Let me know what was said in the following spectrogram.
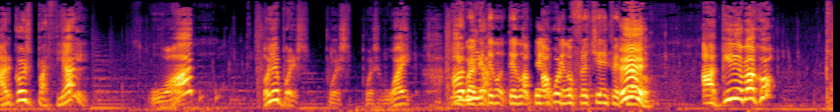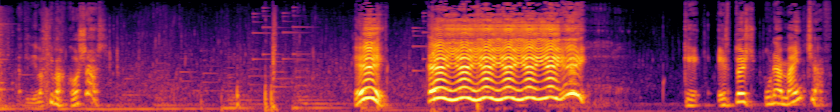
Arco espacial. ¿What? Oye, pues, pues, pues guay. Ah, Igual mira, que tengo, tengo, ah, tengo, ah, bueno. tengo flecha de infectado. ¡Eh! Aquí debajo. Aquí debajo hay más cosas. ¡Ey! ¡Ey, ey, ey, ey, ey, ey, ey! Que esto es una mineshaft.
